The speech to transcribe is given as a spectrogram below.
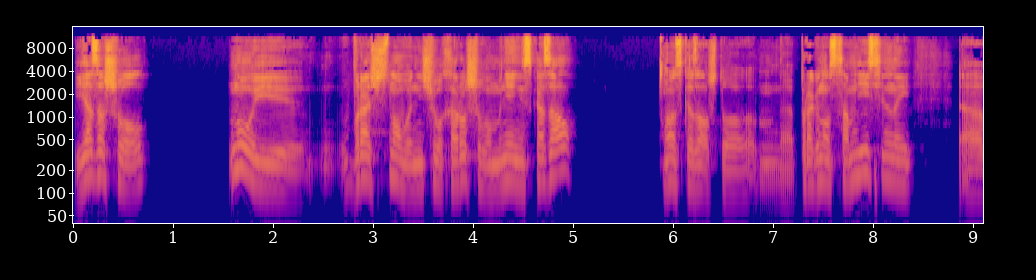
Я зашел, ну и врач снова ничего хорошего мне не сказал. Он сказал, что прогноз сомнительный, э,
